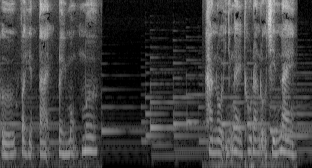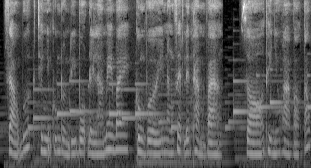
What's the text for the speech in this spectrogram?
khứ và hiện tại đầy mộng mơ. Hà Nội những ngày thu đang độ chín này dạo bước trên những cung đường đi bộ đầy lá me bay, cùng với nắng dệt lên thảm vàng, gió thì như hòa vào tóc,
